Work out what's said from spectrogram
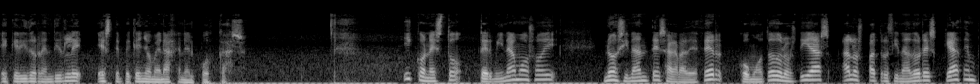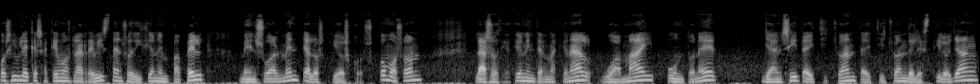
he querido rendirle este pequeño homenaje en el podcast. Y con esto terminamos hoy no sin antes agradecer, como todos los días, a los patrocinadores que hacen posible que saquemos la revista en su edición en papel mensualmente a los kioscos, como son la Asociación Internacional Guamai.net, Yansita y Chichuan, Chichuan del estilo Yang,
